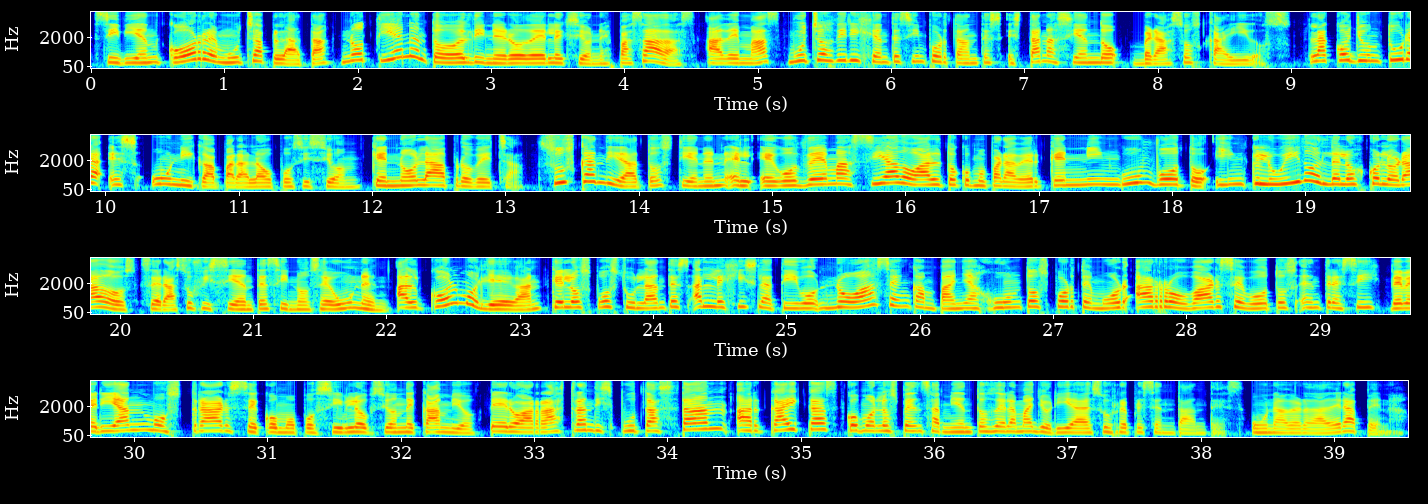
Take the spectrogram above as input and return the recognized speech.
si bien corre mucha plata, no tienen todo el dinero de elecciones pasadas. Además, muchos dirigentes importantes están haciendo brazos caídos. La coyuntura es única para la oposición, que no la aprovecha. Sus candidatos tienen el ego demasiado alto como para ver que ningún voto, incluido el de los colorados, será suficiente si no se unen. Al colmo llegan que los postulantes al legislativo no hacen campaña juntos por temor a robarse votos entre sí. Deberían mostrarse como posible opción de cambio, pero arrastran disputas tan arcaicas como los pensamientos de la mayoría de sus representantes. Una verdadera pena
